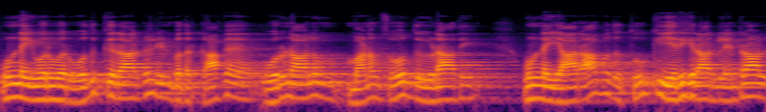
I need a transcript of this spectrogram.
உன்னை ஒருவர் ஒதுக்கிறார்கள் என்பதற்காக ஒரு நாளும் மனம் சோர்ந்து விடாதே. உன்னை யாராவது தூக்கி எறிகிறார்கள் என்றால்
